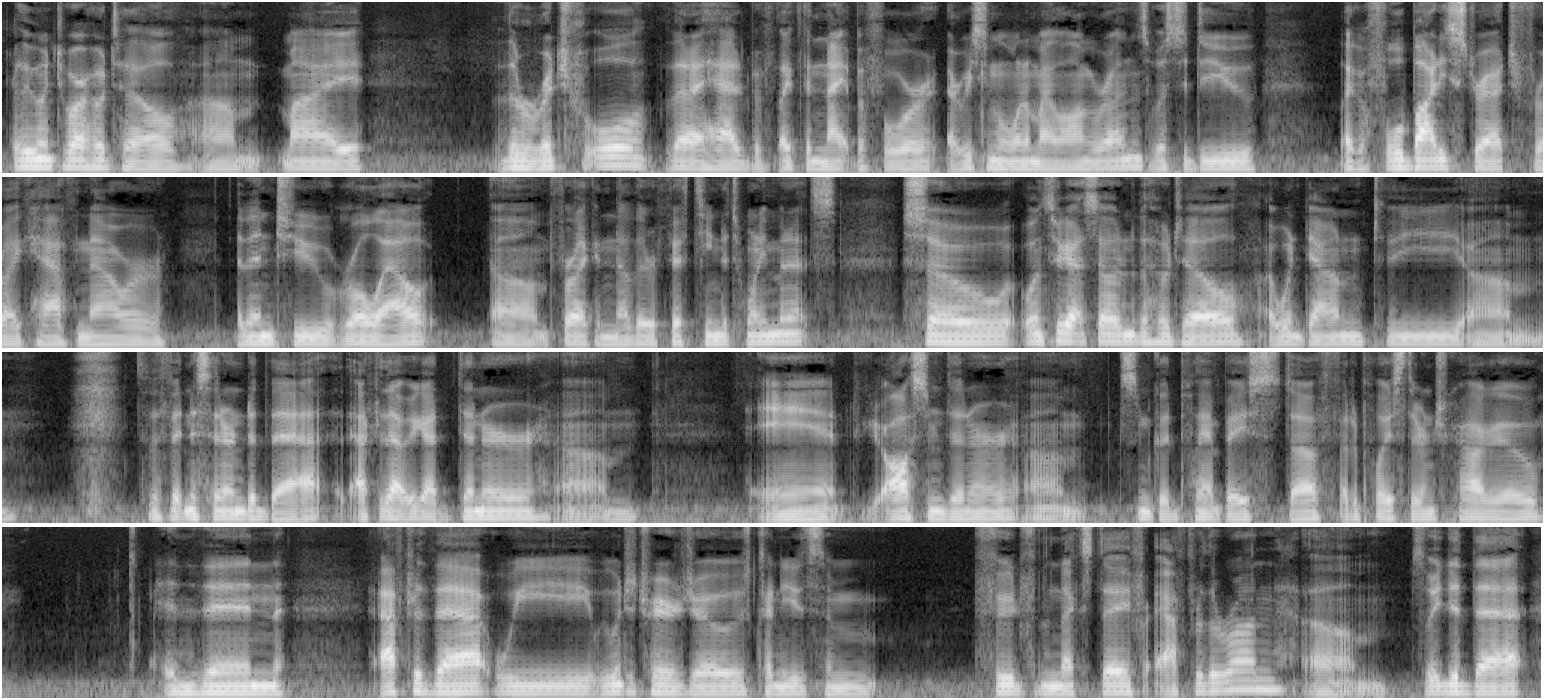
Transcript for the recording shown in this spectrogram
we went to our hotel um, my the ritual that i had like the night before every single one of my long runs was to do like a full body stretch for like half an hour and then to roll out um, for like another 15 to 20 minutes. So once we got settled into the hotel, I went down to the um, to the fitness center and did that. After that, we got dinner um, and awesome dinner, um, some good plant based stuff at a place there in Chicago. And then after that, we we went to Trader Joe's because I needed some food for the next day for after the run. Um, so we did that.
